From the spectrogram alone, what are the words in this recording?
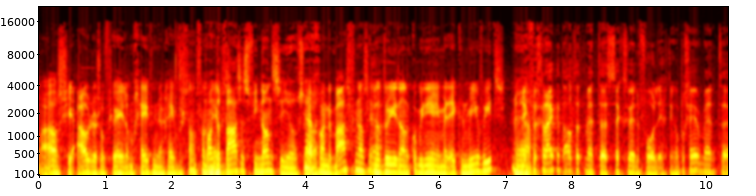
Maar als je ouders of je hele omgeving daar geen verstand van Van de heeft. basisfinanciën of zo. ja, gewoon de basisfinanciën. En Ja. dat doe je dan, combineer je met economie of iets. Ja. Ik vergelijk het altijd met eh, seksuele voorlichting. Op een gegeven moment eh,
